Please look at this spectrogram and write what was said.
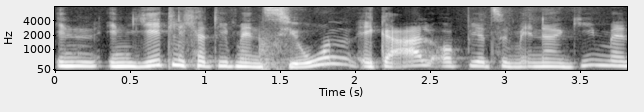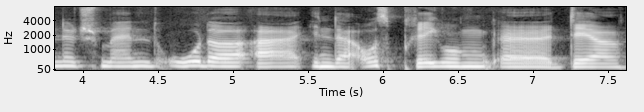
in, in jeglicher Dimension, egal ob jetzt im Energiemanagement oder äh, in der Ausprägung äh, der,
